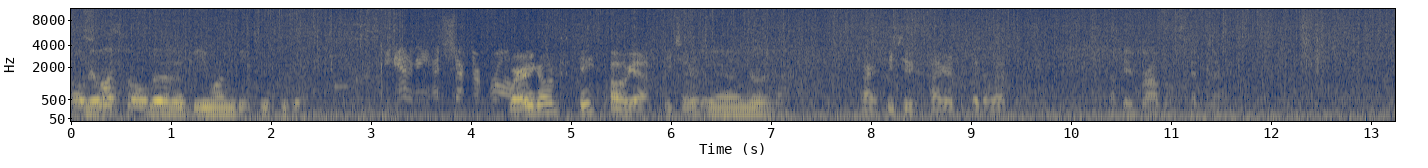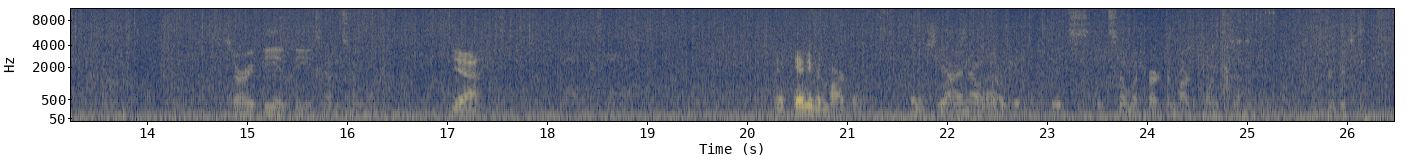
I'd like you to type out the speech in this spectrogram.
Oh, we lost all the B1, B2 to the... The enemy has sector Bravo. Where are you going? B? Oh yeah, B two. Yeah, I'm going there. All right, B two. Tiger, take a left. Okay, Bravo, heading there. Sorry, B and D sound similar. Yeah. Yeah, can't even mark them. Yeah, I know. it, it's it's so much harder to mark points than the previous ones.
